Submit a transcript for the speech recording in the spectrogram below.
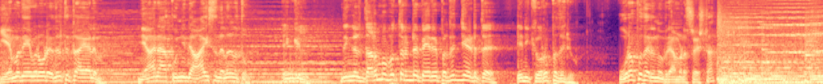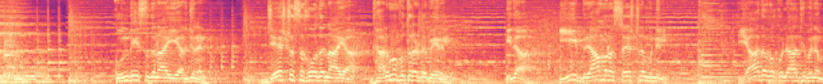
യമദേവനോട് എതിർത്തിട്ടായാലും ഞാൻ ആ കുഞ്ഞിന്റെ ആയുസ് നിലനിർത്തും. എങ്കിൽ നിങ്ങൾ ധർമ്മപുത്രന്റെ പേര് പ്രതിജ്ഞയെടുത്ത് എനിക്ക് ഉറപ്പ് തരൂ. ഉറപ്പു തരുന്നു ബ്രാഹ്മണ ശ്രേഷ്ഠ. കുന്തീസുതനായി അർജുനൻ ജ്യേഷ്ഠ സഹോദരനായ ധർമ്മപുത്രരുടെ പേരിൽ. ഇതാ ഈ ബ്രാഹ്മണ ശ്രേഷ്ഠന് മുന്നിൽ യാദവ കുലാധിപനും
